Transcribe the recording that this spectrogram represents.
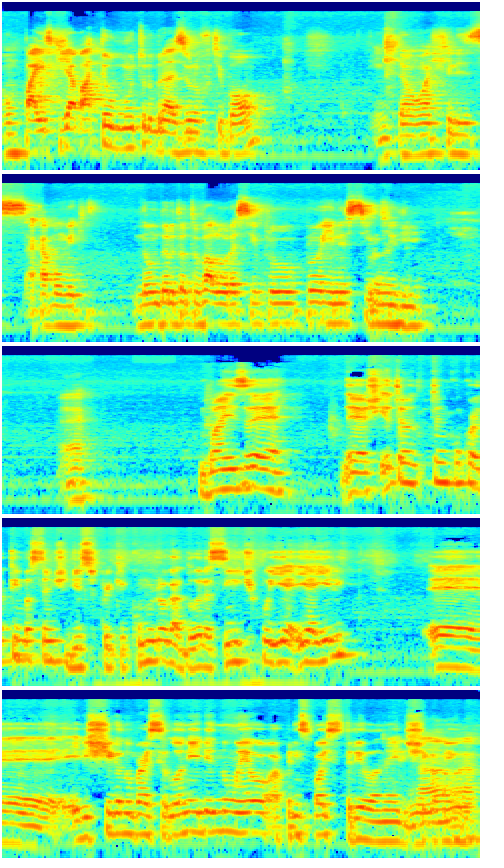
um país que já bateu muito no Brasil no futebol. Então acho que eles acabam meio que não dando tanto valor assim pro, pro Henry nesse sentido. Henry. É. Mas é. é, acho que eu também, também concordo, tem bastante disso, porque como jogador, assim, tipo, e, e aí ele. é, ele chega no Barcelona e ele não é a principal estrela, né? Ele chega Não, meio é.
